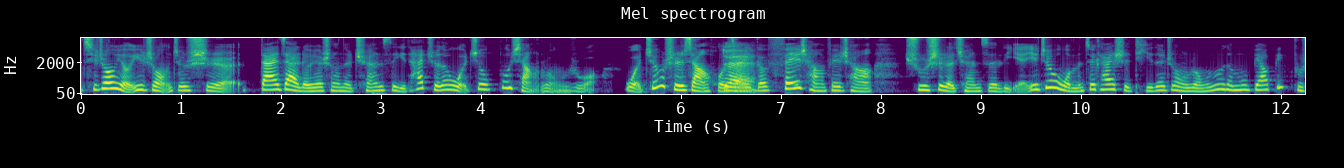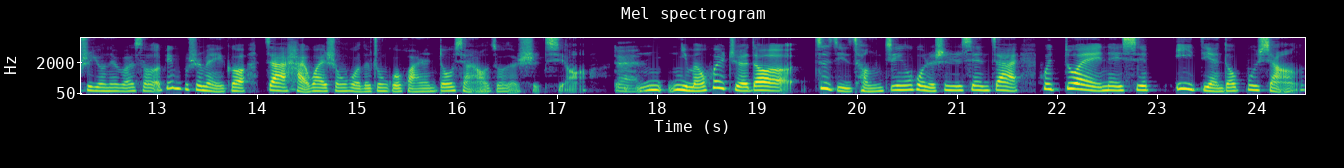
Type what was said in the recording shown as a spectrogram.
其中有一种就是待在留学生的圈子里，他觉得我就不想融入。我就是想活在一个非常非常舒适的圈子里，也就是我们最开始提的这种融入的目标，并不是 universal 的，并不是每一个在海外生活的中国华人都想要做的事情。对，你你们会觉得自己曾经或者甚至现在会对那些。一点都不想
